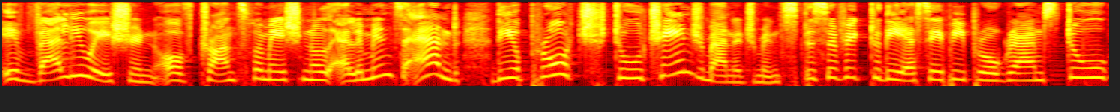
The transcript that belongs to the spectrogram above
evaluation of transformational elements and the approach to change management specific to the SAP programs to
